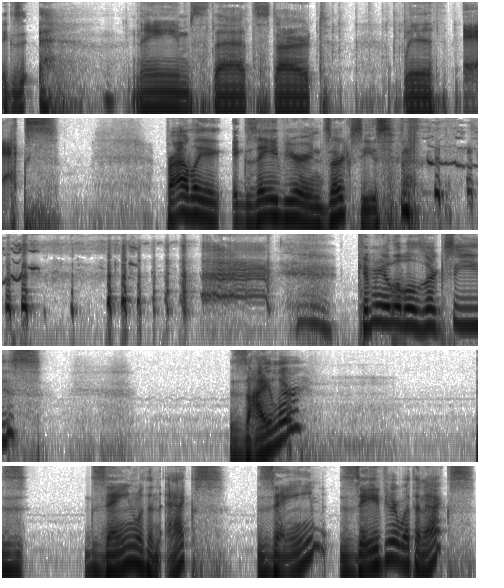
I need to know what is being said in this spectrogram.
Ex- names that start with X. Probably Xavier and Xerxes. Come here, little Xerxes. Xyler? Z- Zane with an X? Zane? Xavier with an X?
